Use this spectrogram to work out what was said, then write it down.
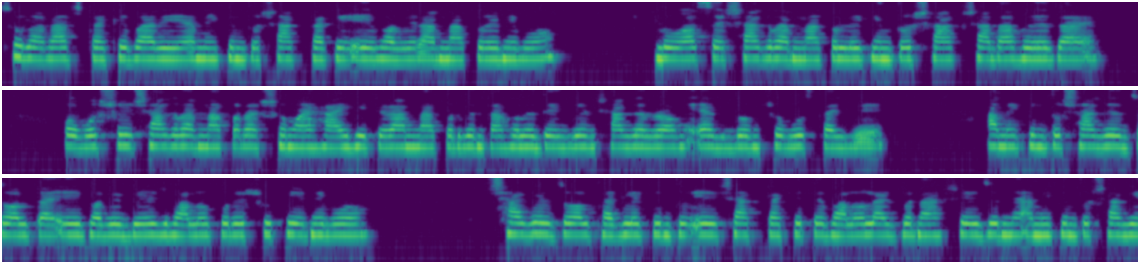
ছোলার রাসটাকে বাড়িয়ে আমি কিন্তু শাকটাকে এইভাবে রান্না করে নিব। লো আছে শাক রান্না করলে কিন্তু শাক সাদা হয়ে যায়। অবশ্যই শাক রান্না করার সময় হাই হিটে রান্না করবেন, তাহলে দেখবেন শাকের রং একদম সবুজ থাকবে। আমি কিন্তু শাকের জলটা এইভাবে বেশ ভালো করে শুকিয়ে নেব। শাকের জল থাকলে কিন্তু এই শাকটা খেতে ভালো লাগবে না, সেই জন্য আমি কিন্তু শাকে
